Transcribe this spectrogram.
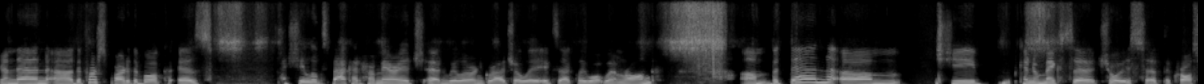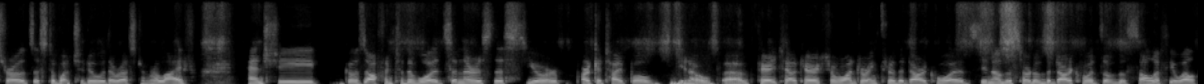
And then uh, the first part of the book is she looks back at her marriage, and we learn gradually exactly what went wrong. Um, but then um, she kind of makes a choice at the crossroads as to what to do with the rest of her life. And she goes off into the woods and there's this your archetypal you know uh, fairy tale character wandering through the dark woods you know the sort of the dark woods of the soul if you will.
